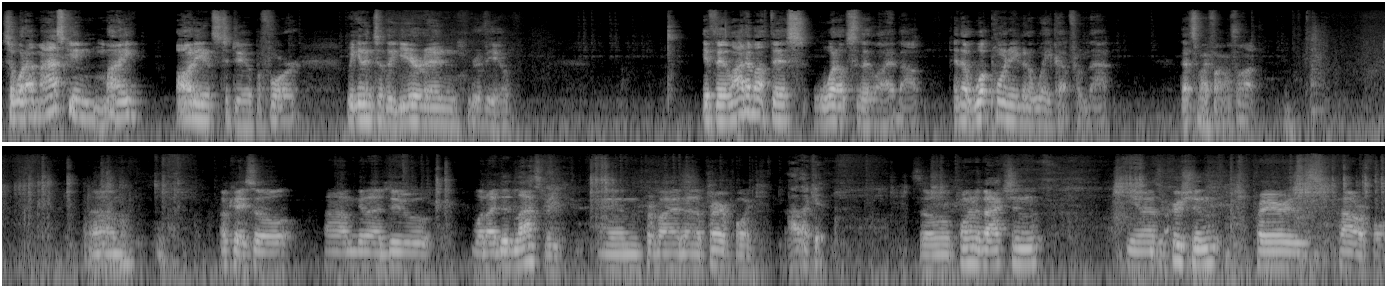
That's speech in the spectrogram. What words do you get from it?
So, what I'm asking my audience to do before we get into the year end review if they lied about this, what else did they lie about? And at what point are you going to wake up from that? That's my final thought. Um, okay, so I'm gonna do what I did last week and provide a prayer point. I like it. So, point of action, you know, as a Christian, prayer is powerful.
